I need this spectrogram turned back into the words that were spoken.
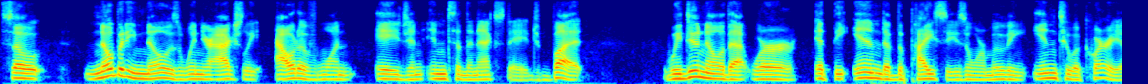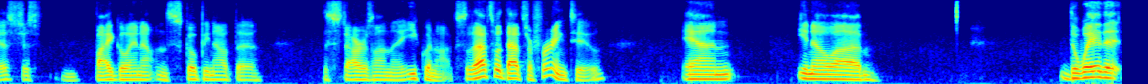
So nobody knows when you're actually out of one age and into the next age, but we do know that we're at the end of the Pisces and we're moving into Aquarius just by going out and scoping out the the stars on the equinox. So that's what that's referring to. And you know, um, the way that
